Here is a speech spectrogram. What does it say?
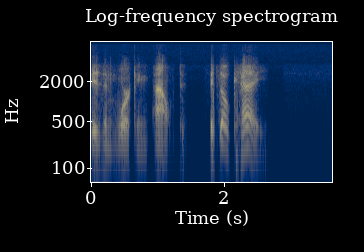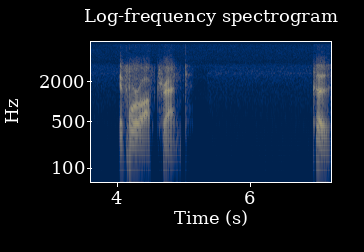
isn't working out? It's okay if we're off trend because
